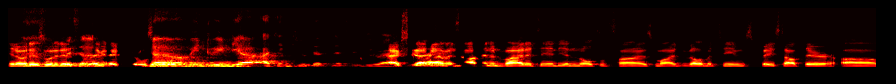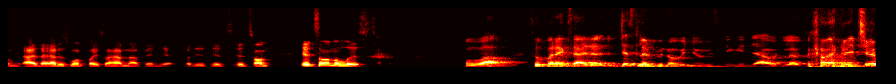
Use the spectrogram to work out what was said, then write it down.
you know, it is what it is. Maybe next year we'll yeah, ever been to India? I think you definitely be right. Actually, I haven't. I've been invited to India multiple times. My development team's based out there. Um, I, that is one place I have not been yet, but it, it's it's on it's on the list. Wow, super excited! Just let me know when you're visiting India. I would love to come and meet you.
